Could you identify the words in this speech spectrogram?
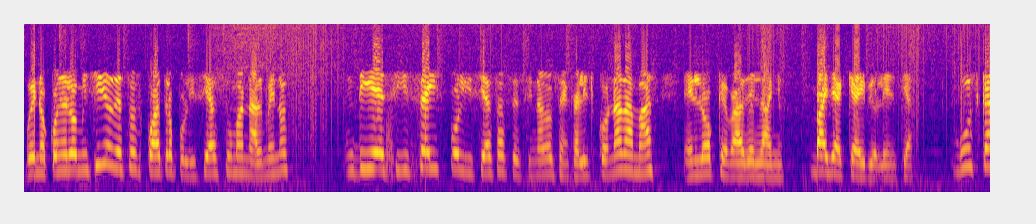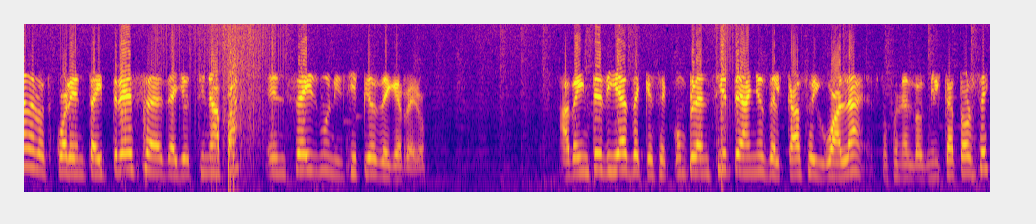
Bueno, con el homicidio de estos cuatro policías suman al menos 16 policías asesinados en Jalisco, nada más en lo que va del año. Vaya que hay violencia buscan a los 43 eh, de Ayotzinapa en seis municipios de Guerrero. A 20 días de que se cumplan siete años del caso Iguala, esto fue en el 2014,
